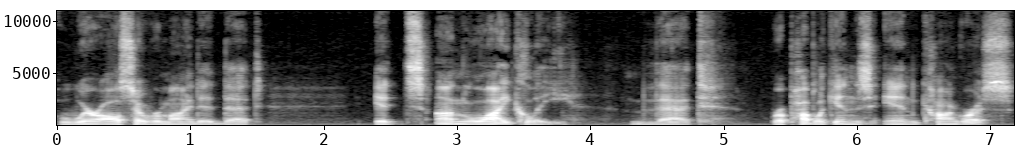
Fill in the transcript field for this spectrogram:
we're also reminded that it's unlikely that Republicans in Congress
